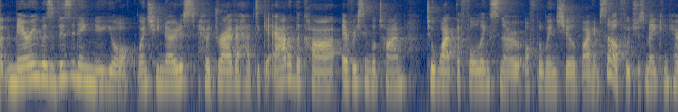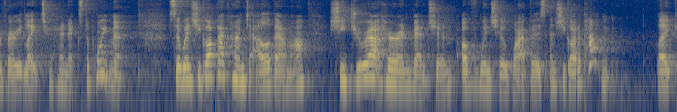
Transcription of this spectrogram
But Mary was visiting New York when she noticed her driver had to get out of the car every single time to wipe the falling snow off the windshield by himself, which was making her very late to her next appointment. So when she got back home to Alabama, she drew out her invention of windshield wipers and she got a patent. Like,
